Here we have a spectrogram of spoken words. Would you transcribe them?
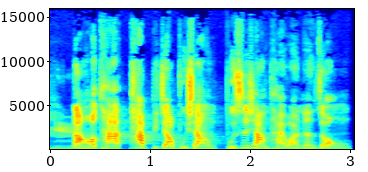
嗯。然后它它比较不像，不是像台湾那种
